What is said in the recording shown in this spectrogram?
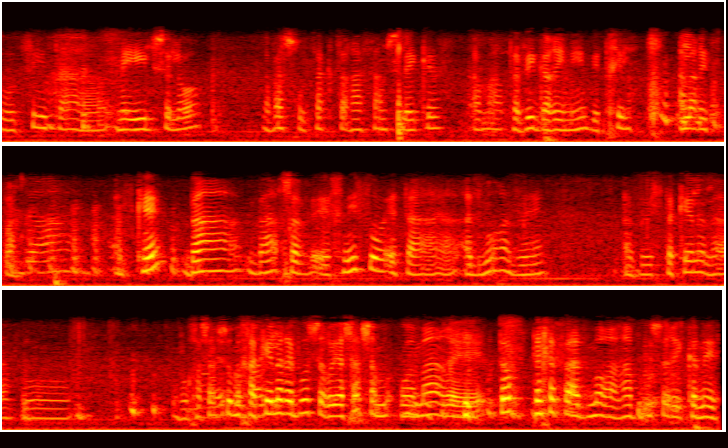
הוא הוציא את המעיל שלו, לבש חולצה קצרה, שם שלייקס, אמר, תביא גרעינים, והתחיל על הרצפה. אז כן, בא, בא עכשיו, הכניסו את האדמו"ר הזה, אז הוא הסתכל עליו, והוא, והוא חשב שהוא מחכה לרב אושר, הוא ישב שם, הוא אמר, טוב, תכף האדמו"ר, הרב אושר ייכנס.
